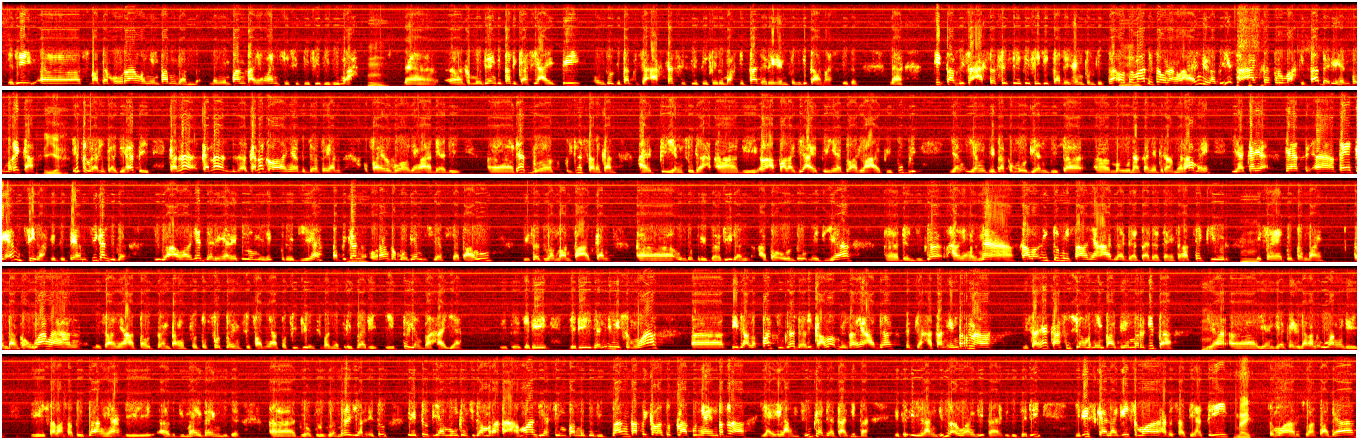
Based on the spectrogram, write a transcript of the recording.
Jadi uh, semacam orang menyimpan gambar, menyimpan tayangan CCTV di rumah. Hmm. Nah, uh, kemudian kita dikasih IP untuk kita bisa akses CCTV rumah kita dari handphone kita, mas. Gitu. Nah, kita bisa akses CCTV kita dari handphone kita, hmm. otomatis orang lain juga bisa akses rumah kita dari handphone mereka. Iya. Itu harus hati-hati. Karena karena karena kalau hanya berdasarkan firewall yang ada di uh, network berdasarkan IP yang sudah uh, di uh, apalagi IP-nya itu adalah IP publik yang yang kita kemudian bisa uh, menggunakannya beramai-ramai ya kayak kayak uh, kayak TMC lah gitu TMC kan juga juga awalnya jaringan itu milik Pridia tapi kan hmm. orang kemudian bisa bisa tahu bisa juga manfaatkan uh, untuk pribadi dan atau untuk media uh, dan juga hal yang lain. Nah kalau itu misalnya ada data-data yang sangat secure hmm. misalnya itu tentang tentang keuangan misalnya atau tentang foto-foto yang sifatnya atau video yang sifatnya pribadi itu yang bahaya gitu. Jadi jadi dan ini semua uh, tidak lepas juga dari kalau misalnya ada kejahatan internal. Misalnya kasus yang menimpa gamer kita hmm. ya uh, yang dia kehilangan uang di di salah satu bank ya di uh, di Maybank gitu. Uh, 22 miliar itu itu dia mungkin sudah merasa aman dia simpan itu di bank tapi kalau itu pelakunya internal ya hilang juga data kita. Itu hilang juga uang kita gitu. Jadi jadi sekali lagi semua harus hati-hati semua harus waspada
